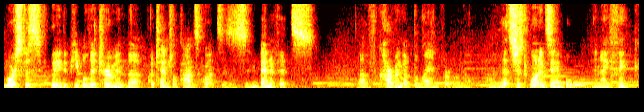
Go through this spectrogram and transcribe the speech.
More specifically, the people determine the potential consequences and benefits of carving up the land for oil. Uh, that's just one example, and I think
